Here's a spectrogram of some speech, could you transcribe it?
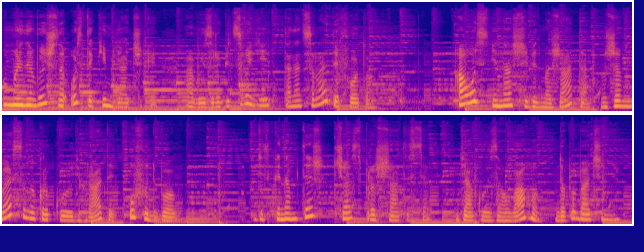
У мене вийшли ось такі м'ячики, а ви зробіть свої та надсилайте фото. А ось і наші відмежата вже весело крокують грати у футбол. Дітки, нам теж час прощатися. Дякую за увагу. До побачення!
